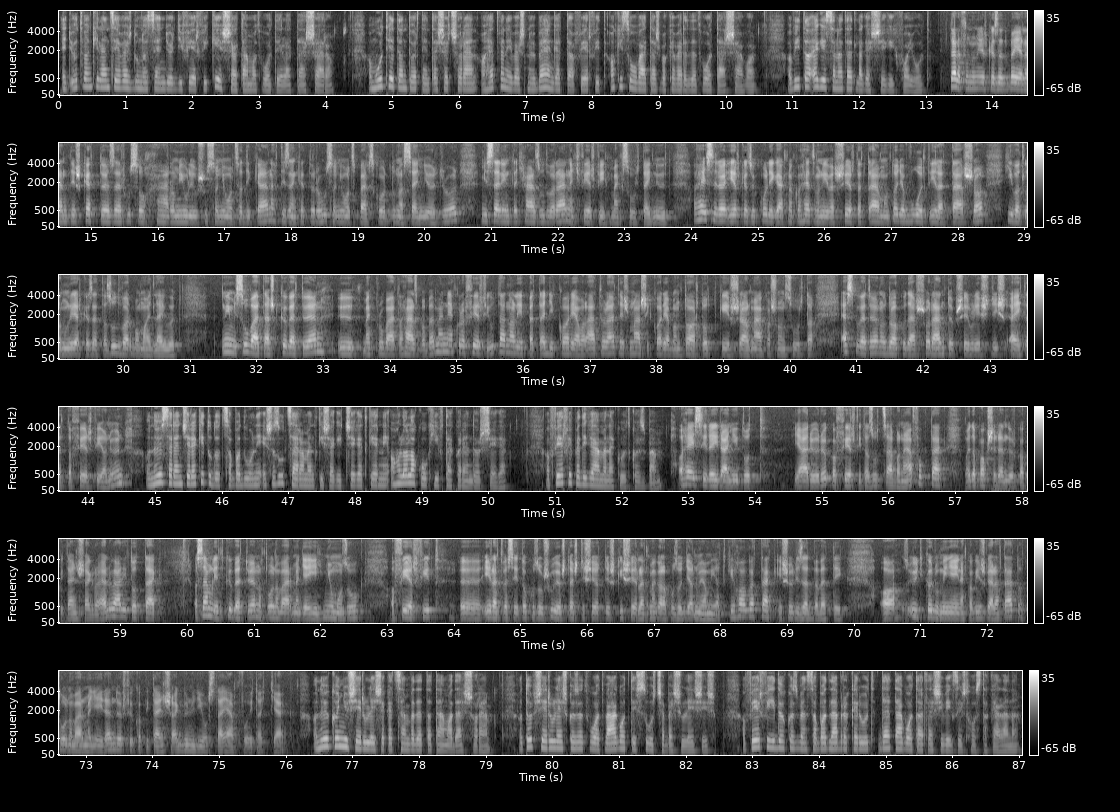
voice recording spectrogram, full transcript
Egy 59 éves Dunaszentgyörgyi férfi késsel támadt volt élettársára. A múlt héten történt eset során a 70 éves nő beengedte a férfit, aki szóváltásba keveredett volt társával. A vita egészen a tetlegességig fajult. Telefonon érkezett bejelentés 2023. július 28-án 12 28 perckor Dunaszentgyörgyről, miszerint egy ház udvarán egy férfi megszúrt egy nőt. A helyszínre érkező kollégáknak a 70 éves sértett elmondta, hogy a volt élettársa hivatlanul érkezett az udvarba, majd leült. Némi szóváltást követően ő megpróbált a házba bemenni, akkor a férfi utána lépett, egyik karjával átölelte, és másik karjában tartott késsel mákason szúrta. Ezt követően a dalkodás során több sérülést is ejtett a férfi a nőn. A nő szerencsére ki tudott szabadulni, és az utcára ment ki segítséget kérni, ahol a lakók hívták a rendőrséget. A férfi pedig elmenekült közben. A helyszíre irányított járőrök a férfit az utcában elfogták, majd a Paksi rendőrkapitányságra előállították. A szemlét követően a Tolnavár megyei nyomozók a férfit életveszélyt okozó súlyos testi sértés kísérlet megalapozott gyanúja miatt kihallgatták és őrizetbe vették. Az ügy körülményeinek a vizsgálatát a Tolnavár megyei rendőrfőkapitányság bűnügyi osztályán folytatják. A nő könnyű sérüléseket szenvedett a támadás során. A több sérülés között volt vágott és szúrt sebesülés is. A férfi időközben szabadlábra került, de távoltartási végzést hoztak ellene.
